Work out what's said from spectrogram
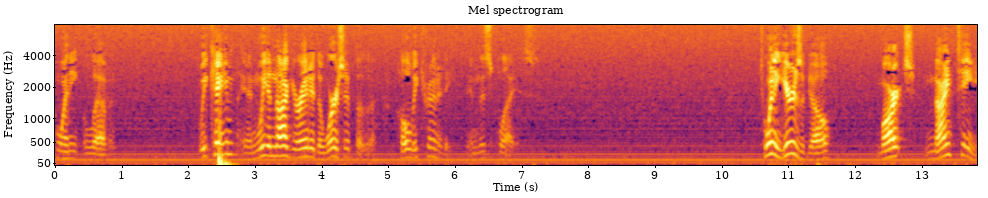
2011, we came and we inaugurated the worship of the Holy Trinity in this place. 20 years ago, March 19th,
